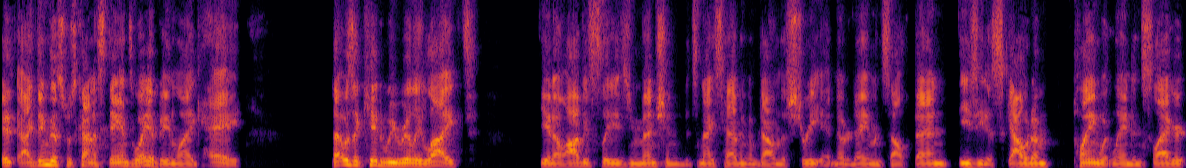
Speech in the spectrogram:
it, I think this was kind of Stan's way of being like, hey, that was a kid we really liked. You know, obviously, as you mentioned, it's nice having him down the street at Notre Dame and South Bend. Easy to scout him, playing with Landon Slaggert.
